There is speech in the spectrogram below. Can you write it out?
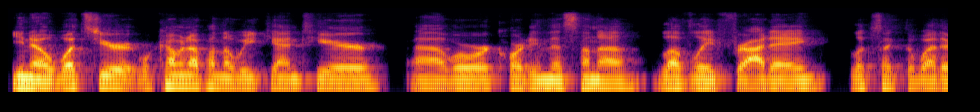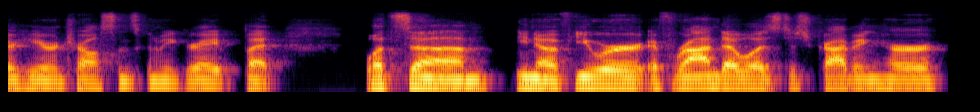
you know, what's your? We're coming up on the weekend here. Uh, we're recording this on a lovely Friday. Looks like the weather here in Charleston is going to be great. But what's um, you know, if you were if Rhonda was describing her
